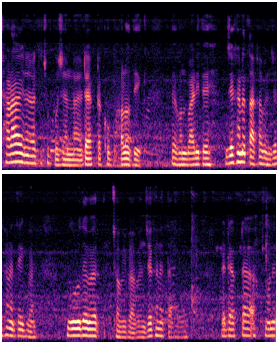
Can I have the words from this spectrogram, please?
ছাড়া এনারা কিছু বোঝেন না, এটা একটা খুব ভালো দিক। দেখুন বাড়িতে যেখানে তাকাবেন, যেখানে দেখবেন গুরুদেবের ছবি পাবেন, যেখানে তাকাবেন। এটা একটা মানে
